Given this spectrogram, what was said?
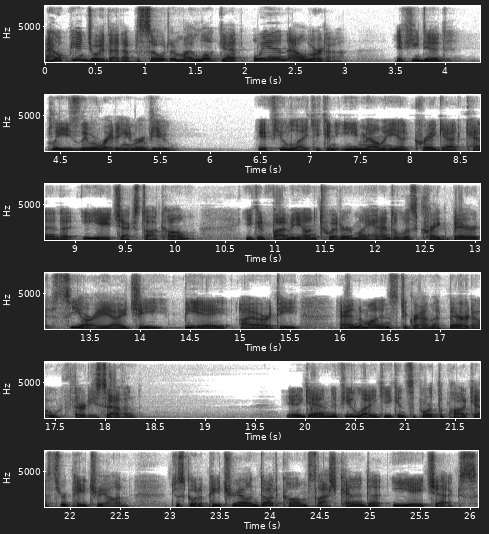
I hope you enjoyed that episode and my look at Oyen, Alberta. If you did, please leave a rating and review. If you like, you can email me at craig at canadaehx.com. You can find me on Twitter. My handle is Craig Baird, C R A I G B A I R D, and I'm on Instagram at Bairdo37. Again, if you like, you can support the podcast through Patreon. Just go to patreon.com slash CanadaEHX.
